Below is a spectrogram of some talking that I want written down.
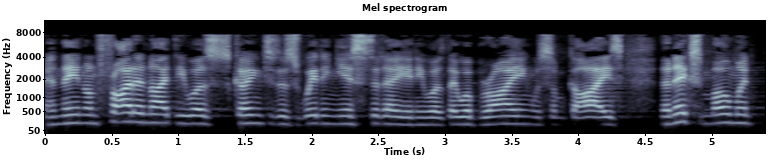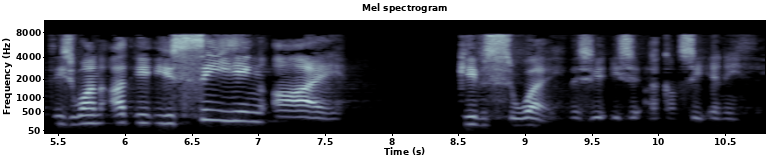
And then on Friday night, he was going to this wedding yesterday and he was, they were braaiing with some guys. The next moment, his one, his seeing eye gives way. He said, I can't see anything.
